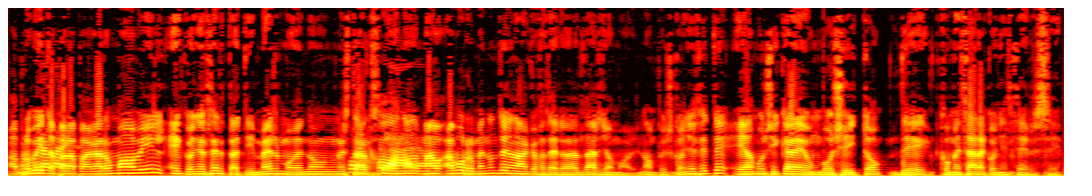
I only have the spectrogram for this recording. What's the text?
Aproveita para apagar o móvil e coñecerte a ti mesmo e non pois estar pois, jodo, claro. non, aburrome, non teño nada que facer, darlle o móvil. Non, pois coñécete e a música é un bo xeito de comezar a coñecerse.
